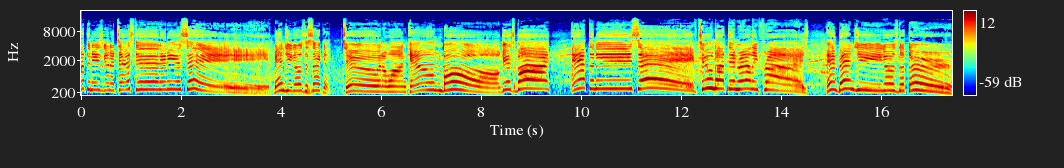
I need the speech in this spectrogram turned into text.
Anthony's gonna test it, and he is safe. Benji goes to second. Two and a one count, ball. Gets Two rally fries. And Benji goes to third.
